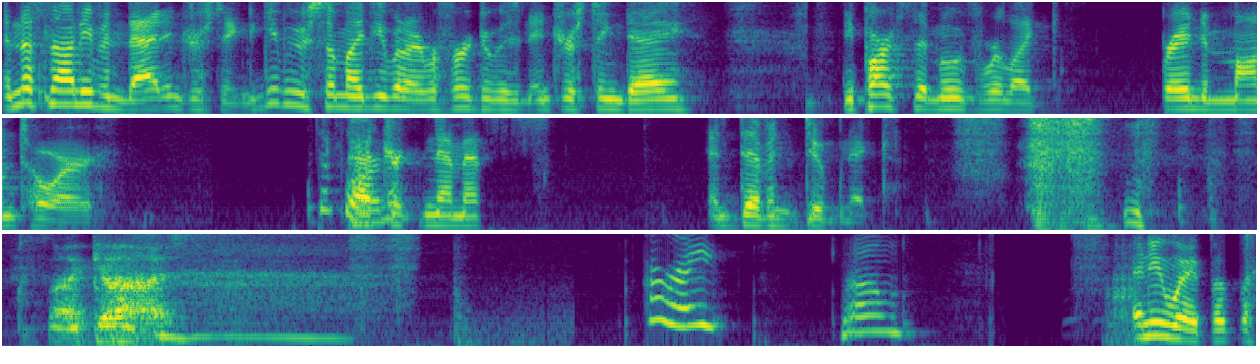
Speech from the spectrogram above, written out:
and that's not even that interesting. To give you some idea what I referred to as an interesting day, the parts that moved were like Brandon Montour, Patrik Nemeth, and Devan Dubnyk. My God. All right. Well, Anyway, but the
